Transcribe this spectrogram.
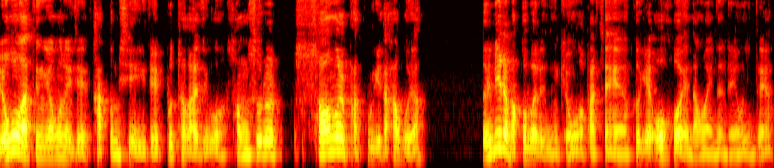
요거 같은 경우는 이제 가끔씩 이제 붙어가지고 성수를, 성을 바꾸기도 하고요. 의미를 바꿔버리는 경우가 발생해요. 그게 5호에 나와 있는 내용인데요.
